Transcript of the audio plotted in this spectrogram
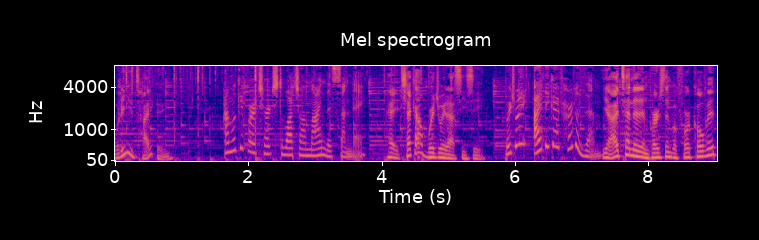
What are you typing? I'm looking for a church to watch online this Sunday. Hey, check out bridgeway.cc. Bridgeway? I think I've heard of them. Yeah, I attended in person before COVID,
